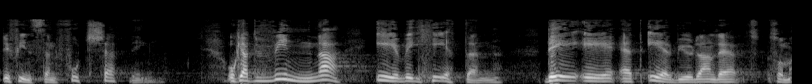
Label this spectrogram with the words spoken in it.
Det finns en fortsättning. Och att vinna evigheten, det är ett erbjudande som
